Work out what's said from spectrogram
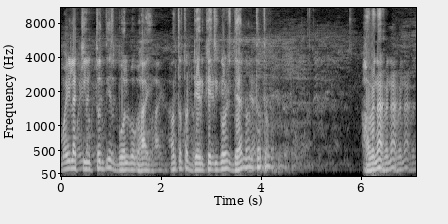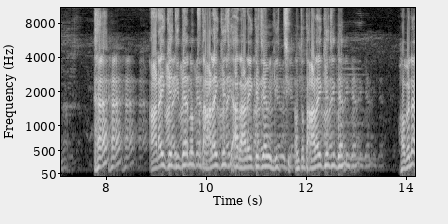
মহিলা কি উত্তর দিয়ে বলব ভাই অন্তত দেড় কেজি গোশ দেন অন্তত। হবে না? হ্যাঁ? আড়াই কেজি দেন অন্তত আড়াই কেজি আর আড়াই কেজি আমি লিখছি অন্তত আড়াই কেজি দেন। হবে না?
